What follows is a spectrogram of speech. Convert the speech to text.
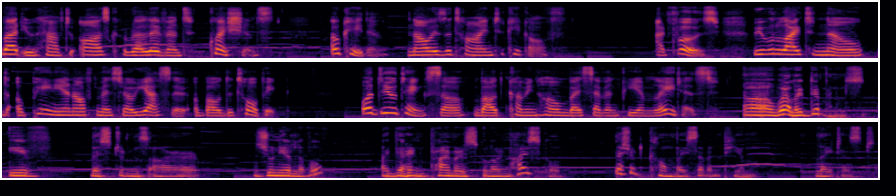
but you have to ask relevant questions. Okay then, now is the time to kick off. At first, we would like to know the opinion of Mr. Yasser about the topic. What do you think, sir, about coming home by 7 pm latest? Uh, well, it depends. If the students are junior level, like they're in primary school or in high school, they should come by 7 p.m. latest.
